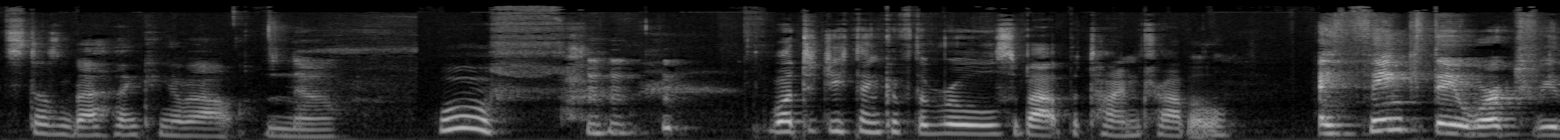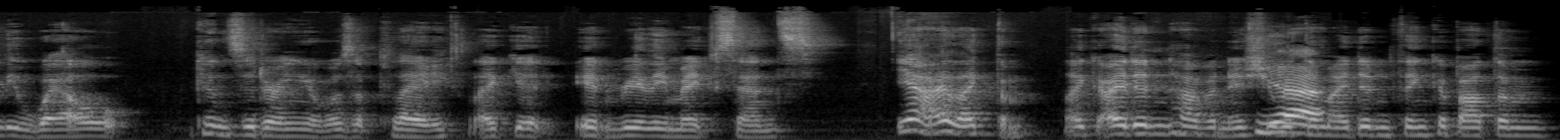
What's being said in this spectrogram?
this doesn't bear thinking about. No. Oof. what did you think of the rules about the time travel? I think they worked really well considering it was a play. Like it it really makes sense. Yeah, I like them. Like I didn't have an issue yeah. with them. I didn't think about them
